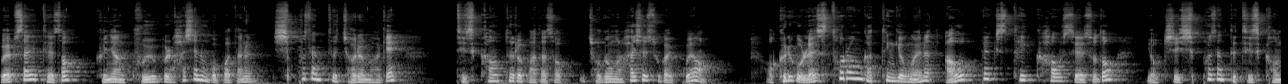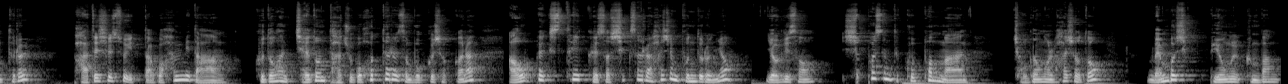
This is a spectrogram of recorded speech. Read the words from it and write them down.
웹사이트에서 그냥 구입을 하시는 것보다는 10% 저렴하게 디스카운트를 받아서 적용을 하실 수가 있고요. 어, 그리고 레스토랑 같은 경우에는 아웃백 스테이크 하우스에서도 역시 10% 디스카운트를 받으실 수 있다고 합니다. 그동안 제 돈 다 주고 호텔에서 묵으셨거나 아웃백 스테이크에서 식사를 하신 분들은요, 여기서 10% 쿠폰만 적용을 하셔도 멤버십 비용을 금방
